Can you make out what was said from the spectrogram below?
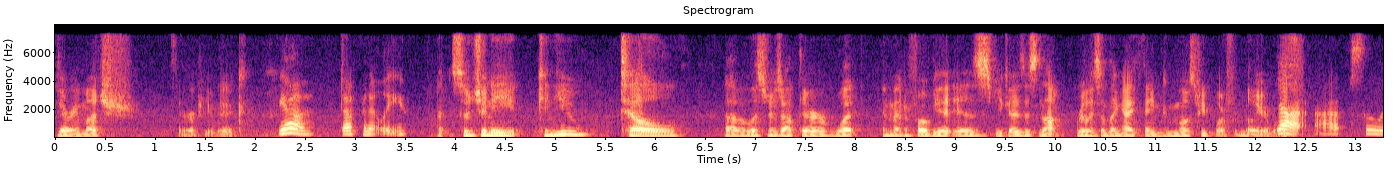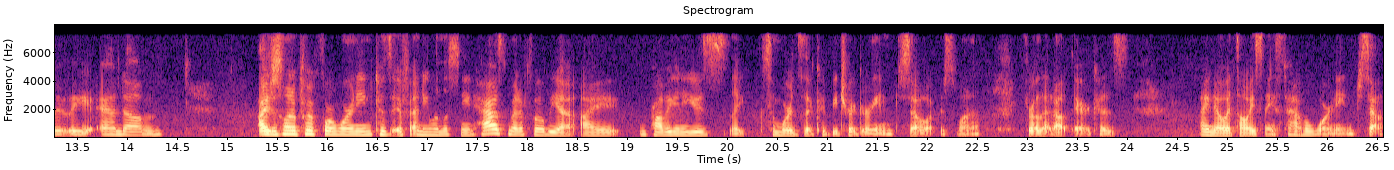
very much therapeutic. Yeah, definitely. So, Jenny, can you tell uh, the listeners out there what emetophobia is? Because it's not really something I think most people are familiar with. Yeah, absolutely. And um, I just want to put a forewarning because if anyone listening has emetophobia, I am probably going to use like some words that could be triggering. So I just want to throw that out there because I know it's always nice to have a warning. So,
